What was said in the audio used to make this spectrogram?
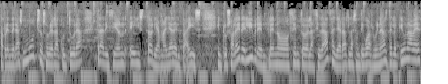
aprenderás mucho sobre la cultura, tradición e historia maya del país. Incluso al aire libre, en pleno centro de la ciudad, hallarás las antiguas ruinas de lo que una vez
